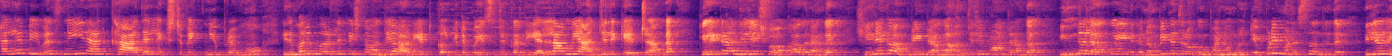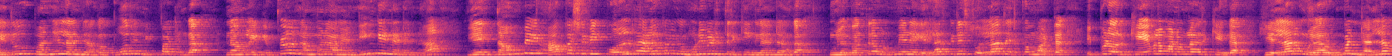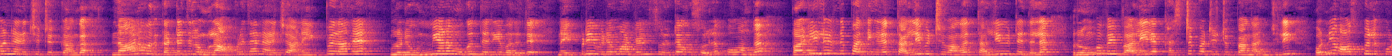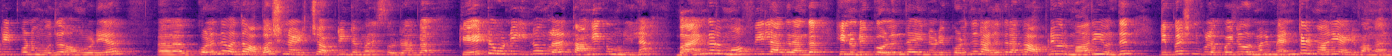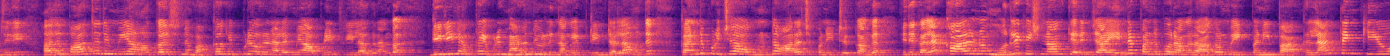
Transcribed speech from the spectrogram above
Hello beavers நீ நான் காதல் நெக்ஸ்ட் வீக் நியூ பிரமோ. இது மாதிரி முரளிகிருஷ்ணன் வந்து அரியட்கள் கிட்ட பேசிட்டு இருக்கிறது எல்லாமே அஞ்சலி கேட்டுறாங்க. கேட்டு அஞ்சலி ஷாக் ஆகுறாங்க. என்னங்க அப்படின்றாங்க? அஞ்சலி மான்றாங்க இந்த அளவுக்கு எனக்கு நம்பிக்கை துரோகம் பண்ண உங்களுக்கு எப்படி மனசு வந்தது? இல்லை நான் எதுவும் பண்ணலன்றாங்க. போதும் நிப்பாட்டுங்க. நான் உங்களை எவ்வளோ நம்பினானே நீ என் தம்பி ஆகாஷவி கொல்ற அளவுக்கு நீங்க முடிவெடுத்திருக்கீங்களேன்றாங்க. உங்களை பத்திர உண்மையை நான் எல்லாருக்கிட்டையும் சொல்லாத இருக்க மாட்டேன். இப்படி ஒரு கேவலமானவங்களா இருக்கீங்க. எல்லாரும் உங்களை ரொம்ப நல்லவன் நினைச்சிட்டு இருக்காங்க. நானும் ஒரு கட்டத்தில் உங்களை அப்படிதான் நினைச்சேன். ஆனா இப்பதானே உங்களுடைய உண்மையான முகம் தெரிய வருது. நான் இப்படியே விட மாட்டேன்னு சொல்லிட்டு அவங்க சொல்ல போவாங்க. படியில இருந்து பாத்தீங்கன்னா தள்ளி விட்டுருவாங்க. தள்ளி விட்டதுல ரொம்பவே வழியில கஷ்டப்பட்டுட்டு இருப்பாங்க அஞ்சலி. உடனே ஹாஸ்பிட்டல் கூட்டிட்டு போகும்போது அவங்களுடைய குழந்தை வந்து அபார்ஷன் ஆயிடுச்சு அப்படின்ற மாதிரி சொல்றாங்க. கேட்ட உடனே இன்னும் உங்களால தாங்கிக்க முடியல. பயங்கரமா ஃபீல் ஆகுறாங்க. என்னுடைய குழந்தை என்னுடைய குழந்தைன்னு அழுகுறாங்க. அப்படி ஒரு மாதிரி வந்து டிப்ரெஷனுக்குள்ள போயிட்டு ஒரு மாதிரி மென்டல் மாதிரி ஆயிடுவாங்க அஞ்சலி. அதை பார்த்ததுமே ஆகாஷ் நம்ம அக்காவுக்கு இப்படி ஒரு நிலைமையா அப்படின்னு ஃபீல் ஆகுறாங்க. திடீர்னு அக்கா இப்படி மேலந்து விழுந்தாங்க இப்படின்ட்டு எல்லாம் வந்து அவங்க வந்து ஆராய்ச்சி பண்ணிட்டு இருக்காங்க. இதுக்கெல்லாம் காரணம் முரளிகிருஷ்ணான்னு தெரிஞ்சா என்ன பண்ண போறாங்க? ராகவன் வெயிட் பண்ணி பார்க்கலாம். தேங்க்யூ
